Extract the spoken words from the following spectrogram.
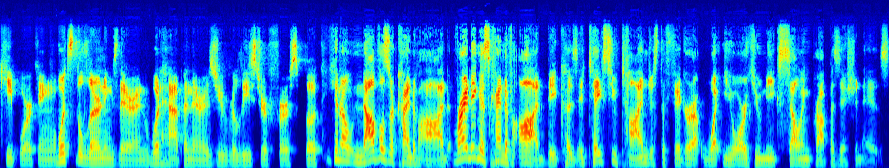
keep working. What's the learnings there and what happened there as you released your first book? You know, novels are kind of odd. Writing is kind of odd because it takes you time just to figure out what your unique selling proposition is.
